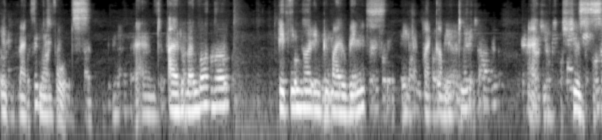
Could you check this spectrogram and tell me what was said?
with maximum votes. And I remember her taking her into my wings, into my committee. And she's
